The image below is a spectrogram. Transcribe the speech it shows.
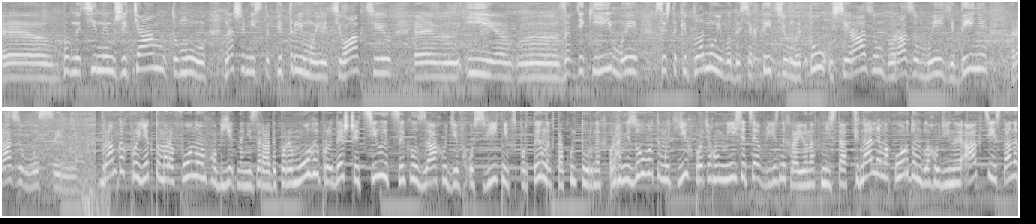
е, повноцінним життям. Тому наше місто підтримує цю акцію, е, і е, завдяки їй ми все ж таки плануємо досягти цю мету усі разом, бо разом ми єдині, разом ми сильні. В рамках проєкту марафону Об'єднані заради перемоги пройде ще цілий цикл заходів освітніх, спортивних та культурних. Організовуватимуть їх протягом місяця в різних районах міста. Фінальним акордом благодійної акції стане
